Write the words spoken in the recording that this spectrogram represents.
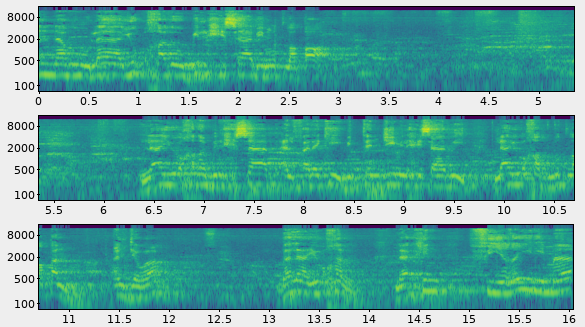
أنه لا يؤخذ بالحساب مطلقا؟ لا يؤخذ بالحساب الفلكي بالتنجيم الحسابي لا يؤخذ مطلقا. الجواب؟ بلى يؤخذ لكن في غير ما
